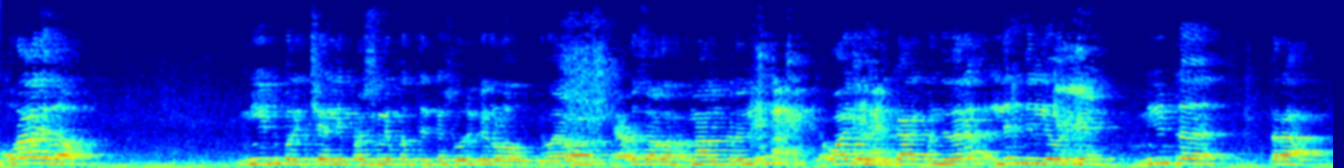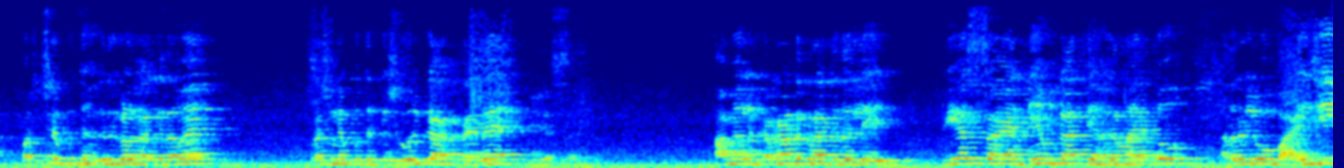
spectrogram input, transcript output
ನೂರಾರು ಇದಾವೆ ನೀಟ್ ಪರೀಕ್ಷೆಯಲ್ಲಿ ಪ್ರಶ್ನೆ ಪತ್ರಿಕೆ ಸೋರಿಕೆಗಳು. ಇವ ಎರಡು ಸಾವಿರದ ಹದಿನಾಲ್ಕರಲ್ಲಿ ಯಾವಾಗ ಅಧಿಕಾರಕ್ಕೆ ಬಂದಿದ್ದಾರೆ. ಅಲ್ಲಿಂದ ಇಲ್ಲಿವರೆಗೆ ನೀಟ್ ತರ ಪ್ರಶ್ನೆ ಪತ್ರಿಕೆ ಹಗರಿಗಳಾಗಿದ್ದಾವೆ ಪ್ರಶ್ನೆ ಪತ್ರಿಕೆ ಸೋರಿಕೆ ಆಗ್ತಾ ಇದೆ. ಆಮೇಲೆ ಕರ್ನಾಟಕ ರಾಜ್ಯದಲ್ಲಿ ಪಿ ಎಸ್ ಐ ನೇಮಕಾತಿ ಹಗರಣ ಆಯಿತು. ಅದರಲ್ಲಿ ಒಬ್ಬ ಐ ಜಿ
